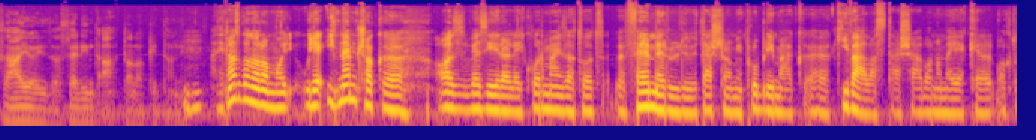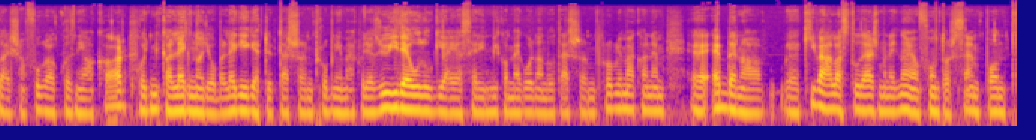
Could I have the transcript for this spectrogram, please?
szájaiza szerint átalakítani. Uh-huh. Hát én azt gondolom, hogy ugye itt nem csak az vezérel egy kormányzatot felmerülő társadalmi problémák kiválasztásában, amelyekkel aktuálisan foglalkozni akar, hogy mik a legnagyobb, a legégetőbb társadalmi problémák, vagy az ő ideológiája szerint mik a megoldások megoldandó társadalmi problémák, hanem ebben a kiválasztódásban egy nagyon fontos szempont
